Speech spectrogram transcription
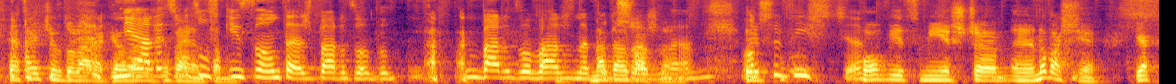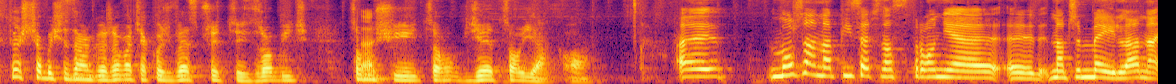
Wpłacajcie w dolarach. ja Nie, ale złotówki są też bardzo, do, bardzo ważne, Nadal potrzebne. ważne. Oczywiście. Powiedz mi jeszcze, e, no właśnie, jak ktoś chciałby się zaangażować, jakoś wesprzeć, coś zrobić, co Tak. musi, co, gdzie, co, jak? O. Można napisać na stronie, e, znaczy maila na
